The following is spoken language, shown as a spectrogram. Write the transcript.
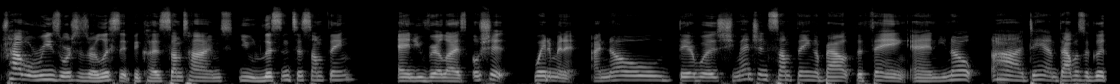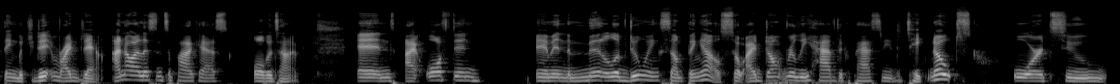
travel resources are listed because sometimes you listen to something and you realize, oh shit, wait a minute. I know there was, she mentioned something about the thing, and you know, ah, damn, that was a good thing, but you didn't write it down. I know I listen to podcasts all the time, and I often am in the middle of doing something else. So I don't really have the capacity to take notes or to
